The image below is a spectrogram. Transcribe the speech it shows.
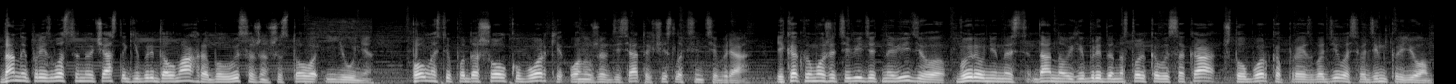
Данный производственный участок гибрида Алмагра был высажен 6 июня. Полностью подошел к уборке он уже в десятых числах сентября. И как вы можете видеть на видео, выровненность данного гибрида настолько высока, что уборка производилась в один прием.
